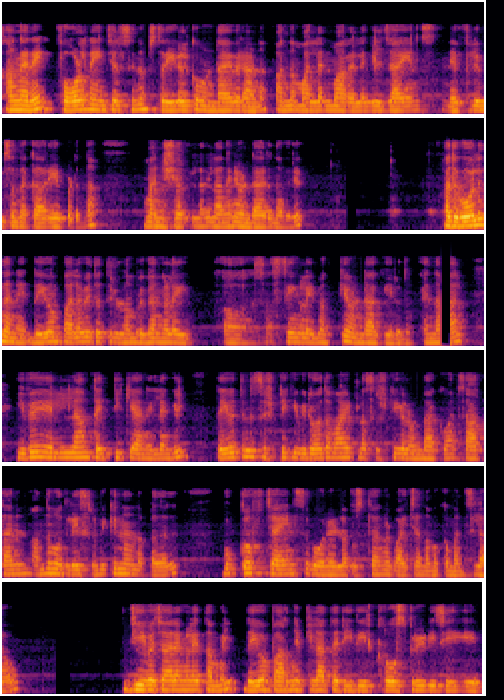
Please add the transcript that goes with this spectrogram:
അങ്ങനെ ഫോളൻ ഏഞ്ചൽസിനും സ്ത്രീകൾക്കും ഉണ്ടായവരാണ് അന്ന് മല്ലന്മാർ അല്ലെങ്കിൽ ജയൻസ് നെഫിലിംസ് എന്നൊക്കെ അറിയപ്പെടുന്ന മനുഷ്യർ അല്ലെങ്കിൽ അങ്ങനെ ഉണ്ടായിരുന്നവര്. അതുപോലെ തന്നെ ദൈവം പലവിധത്തിലുള്ള മൃഗങ്ങളെയും സസ്യങ്ങളെയും ഒക്കെ ഉണ്ടാക്കിയിരുന്നു. എന്നാൽ ഇവയെല്ലാം തെറ്റിക്കാൻ അല്ലെങ്കിൽ ദൈവത്തിന്റെ സൃഷ്ടിക്ക് വിരോധമായിട്ടുള്ള സൃഷ്ടികൾ ഉണ്ടാക്കുവാൻ സാത്താനും അന്ന് മുതലേ ശ്രമിക്കുന്നു എന്നുള്ളത് ബുക്ക് ഓഫ് ജയൻസ് പോലെയുള്ള പുസ്തകങ്ങൾ വായിച്ചാൽ നമുക്ക് മനസ്സിലാവും. ജീവജാലങ്ങളെ തമ്മിൽ ദൈവം പറഞ്ഞിട്ടില്ലാത്ത രീതിയിൽ ക്രോസ് ബ്രീഡ് ചെയ്യുകയും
